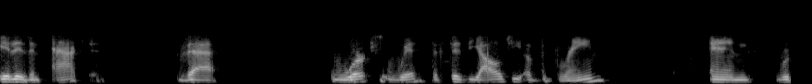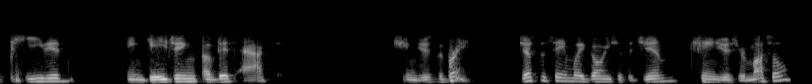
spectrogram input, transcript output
It is an act that works with the physiology of the brain and repeated engaging of this act changes the brain. Just the same way going to the gym changes your muscle,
